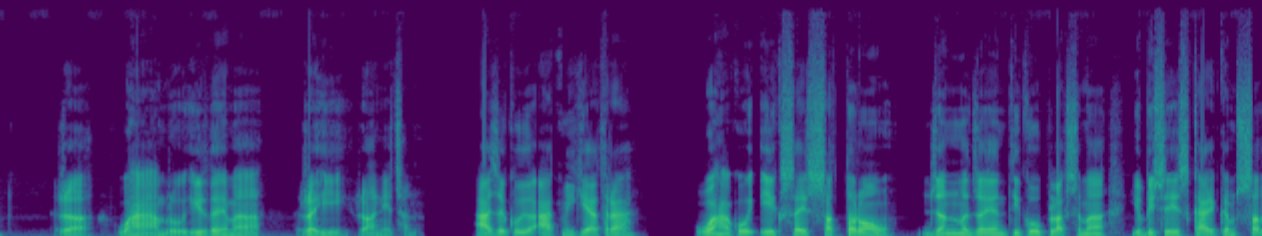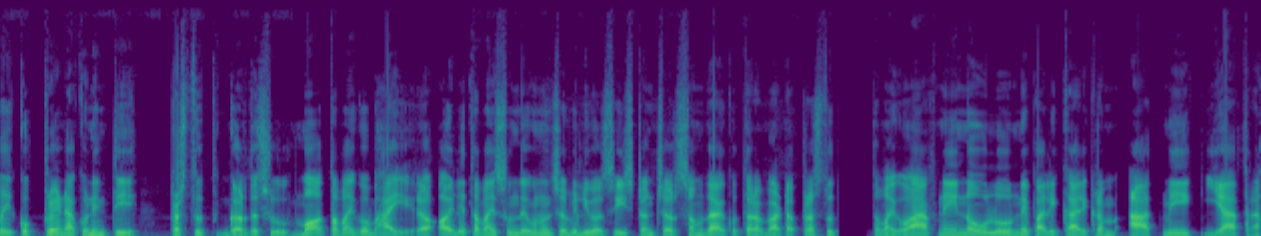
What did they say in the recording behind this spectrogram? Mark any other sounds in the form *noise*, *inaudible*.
र उहाँ हाम्रो हृदयमा रहिरहनेछन्। आजको यो आत्मिक यात्रा उहाँको एक सय सत्तरौँ जन्म जयन्तीको उपलक्ष्यमा यो विशेष कार्यक्रम सबैको प्रेरणाको निम्ति प्रस्तुत गर्दछु। म तपाईँको भाइ र अहिले तपाईँ सुन्दै हुनुहुन्छ बिलिभर्स इस्टर्न चर्च समुदायको तर्फबाट प्रस्तुत तपाईँको आफ्नै नौलो नेपाली कार्यक्रम आत्मिक यात्रा।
